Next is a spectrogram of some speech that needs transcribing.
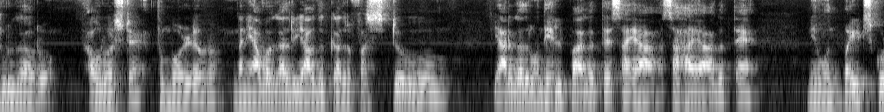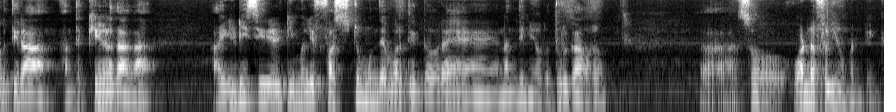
ದುರ್ಗಾ. ಅವರು ಅವರು ಅಷ್ಟೇ ತುಂಬ ಒಳ್ಳೆಯವರು. ನಾನು ಯಾವಾಗಾದರೂ ಯಾವುದಕ್ಕಾದ್ರೂ ಫಸ್ಟು ಯಾರಿಗಾದ್ರೂ ಒಂದು ಹೆಲ್ಪ್ ಆಗುತ್ತೆ ಸಹಾಯ ಸಹಾಯ ಆಗುತ್ತೆ ನೀವು ಒಂದು ಬೈಟ್ಸ್ ಕೊಡ್ತೀರಾ ಅಂತ ಕೇಳಿದಾಗ ಆ ಇಡೀ ಸೀರಿಯಲ್ ಟೀಮಲ್ಲಿ ಫಸ್ಟು ಮುಂದೆ ಬರ್ತಿದ್ದವರೇ ನಂದಿನಿ ಅವರು ದುರ್ಗಾ ಅವರು. So wonderful human being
